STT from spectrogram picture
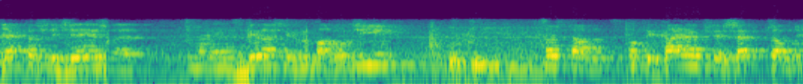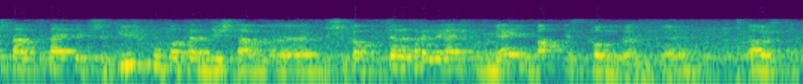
Jak to się dzieje, że zbiera się grupa ludzi, coś tam spotykają się, szepczą, gdzieś tam w przy piwku, potem gdzieś tam e, przy komputerze premieraliśmy w i bat jest konkurs, nie? No już tak.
